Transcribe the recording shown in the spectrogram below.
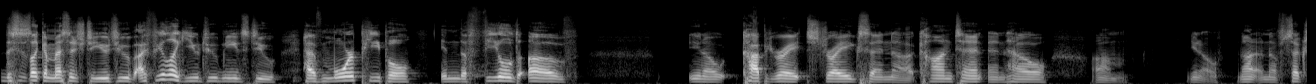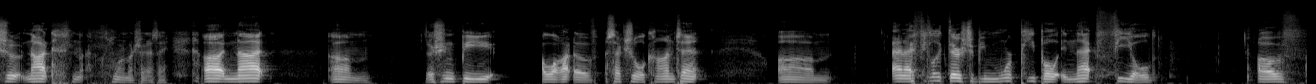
this is like a message to YouTube. I feel like YouTube needs to have more people in the field of, you know, copyright strikes and uh, content and how. Um, you know, not enough sexual, not, not what am I trying to say? Uh, not, um, there shouldn't be a lot of sexual content, um, and I feel like there should be more people in that field of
